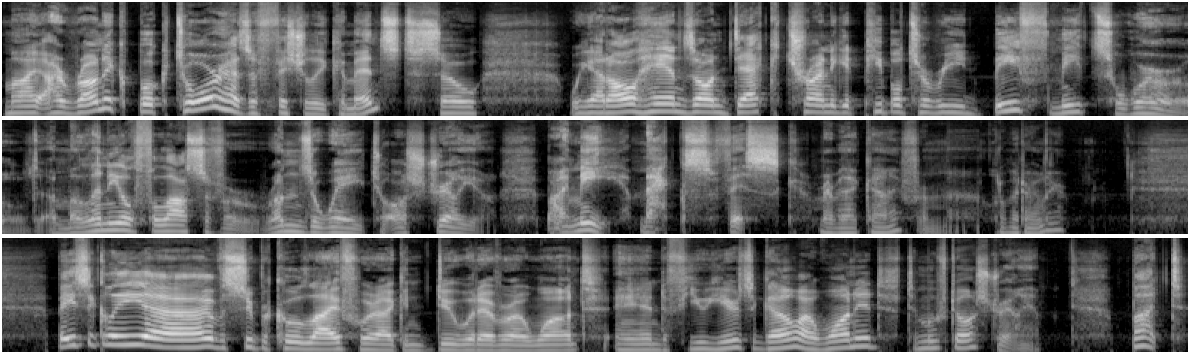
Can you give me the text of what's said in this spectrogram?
my ironic book tour has officially commenced, so we got all hands on deck trying to get people to read Beef Meets World, a millennial philosopher runs away to Australia by me, Max Fisk. Remember that guy from uh, a little bit earlier? Basically, uh, I have a super cool life where I can do whatever I want, and a few years ago I wanted to move to Australia. But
